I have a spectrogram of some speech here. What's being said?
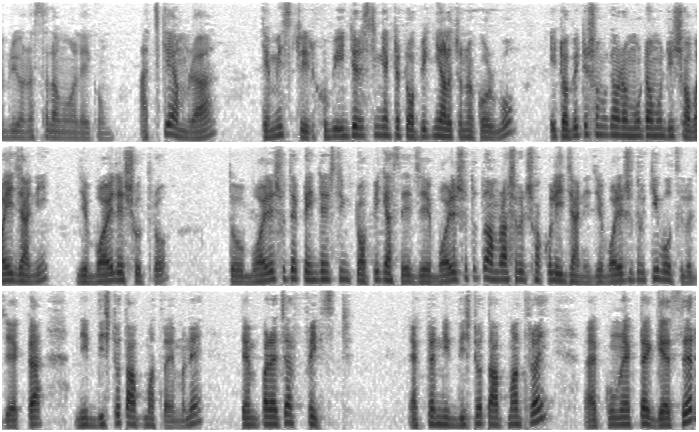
এভরিওয়ান আসসালামু আলাইকুম আজকে আমরা কেমিস্ট্রির খুবই ইন্টারেস্টিং একটা টপিক নিয়ে আলোচনা করব। এই টপিকটা সম্পর্কে আমরা মোটামুটি সবাই জানি যে বয়েলের সূত্র। তো বয়েলের সূত্রে একটা ইন্টারেস্টিং টপিক আছে যে বয়েলের সূত্র তো আমরা আশা করি সকলেই জানি যে বয়েলের সূত্র কি বলছিল? যে একটা নির্দিষ্ট তাপমাত্রায় মানে টেম্পারেচার ফিক্সড একটা নির্দিষ্ট তাপমাত্রায় কোনো একটা গ্যাসের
